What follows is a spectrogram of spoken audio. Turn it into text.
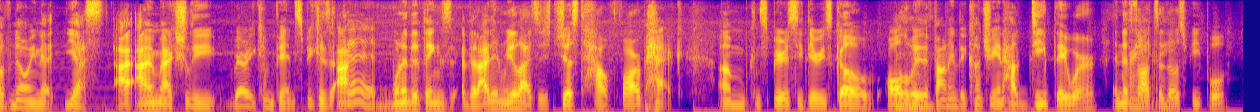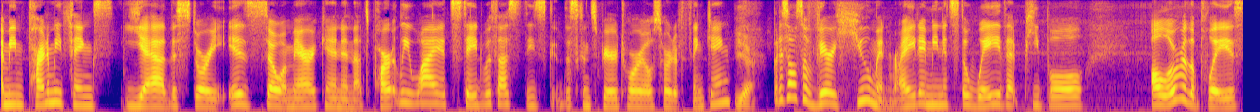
of knowing that yes, I, I'm actually very convinced because I one of the things that I didn't realize is just how far back um, conspiracy theories go, all the way to the Mhm. founding of the country, and how deep they were in the Right, thoughts of those people. I mean, part of me thinks, yeah, this story is so American, and that's partly why it stayed with us. These this conspiratorial sort of thinking. Yeah. But it's also very human, right? I mean, it's the way that people all over the place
